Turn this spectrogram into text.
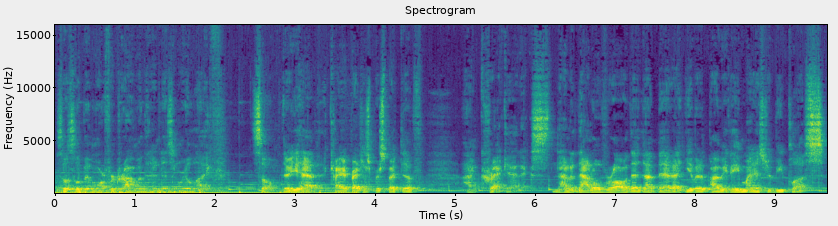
So it's a little bit more for drama than it is in real life. So there you have it. Chiropractor's perspective on crack addicts. Not not overall that not bad. I'd give it probably an A minus or B plus.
